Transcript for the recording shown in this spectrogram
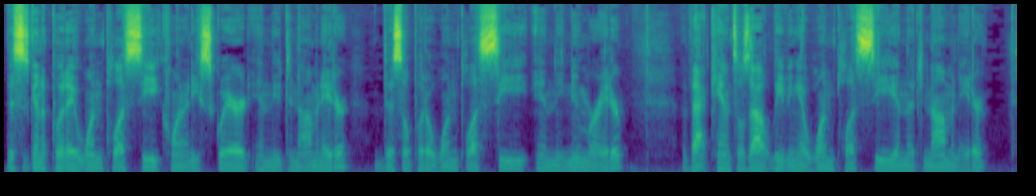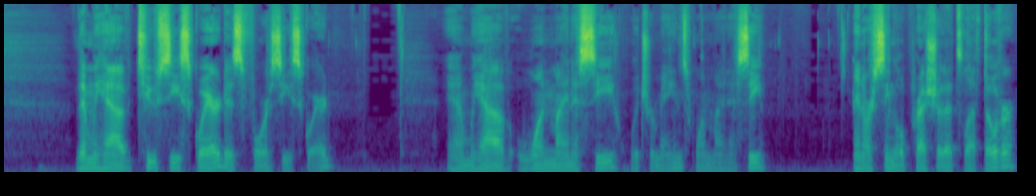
this is going to put a 1 plus c quantity squared in the denominator. This will put a 1 plus c in the numerator. That cancels out, leaving a 1 plus c in the denominator. Then we have 2c squared is 4c squared. And we have 1 minus c, which remains 1 minus c and our single pressure that's left over.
